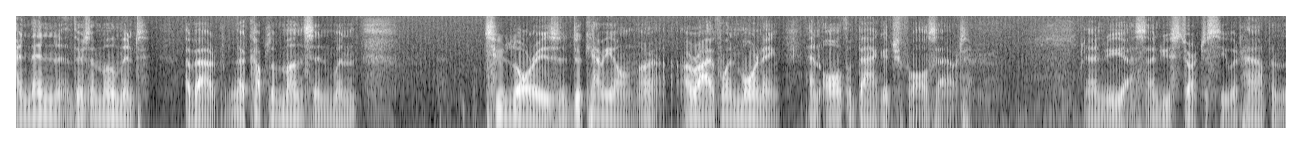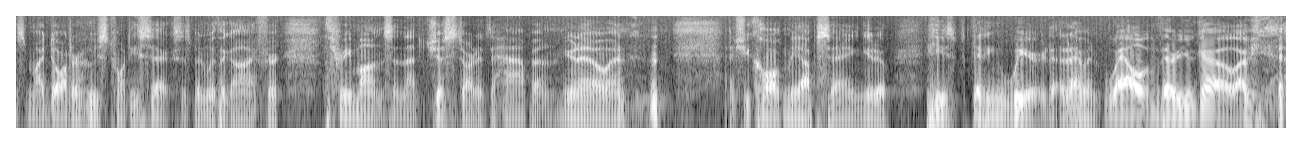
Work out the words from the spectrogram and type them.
And then there's a moment about a couple of months in when two lorries, deux camions, arrive one morning and all the baggage falls out. And yes, and you start to see what happens. My daughter, who's 26, has been with a guy for three months, and that just started to happen, you know. And and she called me up saying, you know, he's getting weird. And I went, well, there you go. I mean,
